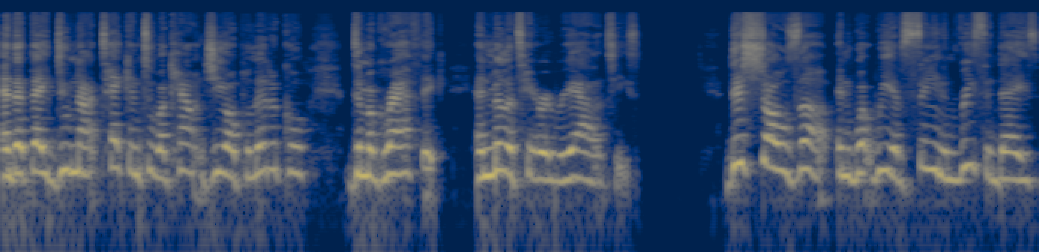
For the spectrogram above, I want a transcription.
and that they do not take into account geopolitical, demographic, and military realities. This shows up in what we have seen in recent days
